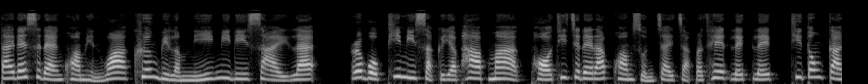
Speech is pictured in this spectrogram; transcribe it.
ใต้ได้แสดงความเห็นว่าเครื่องบินลำนี้มีดีไซน์ และ ระบบที่มีศักยภาพมาก พอที่จะได้รับความสนใจจากประเทศเล็กๆ ที่ต้องการ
